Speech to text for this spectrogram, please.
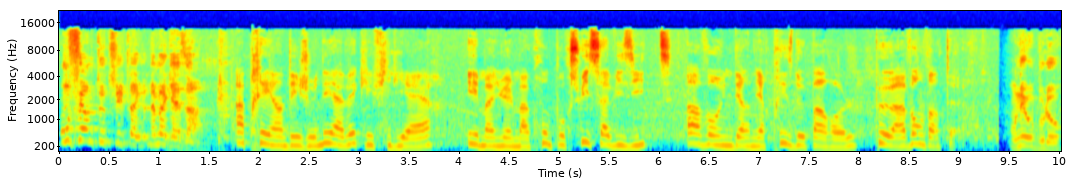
On ferme tout de suite le magasin. Après un déjeuner avec les filières, Emmanuel Macron poursuit sa visite avant une dernière prise de parole, peu avant 20h. On est au boulot.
